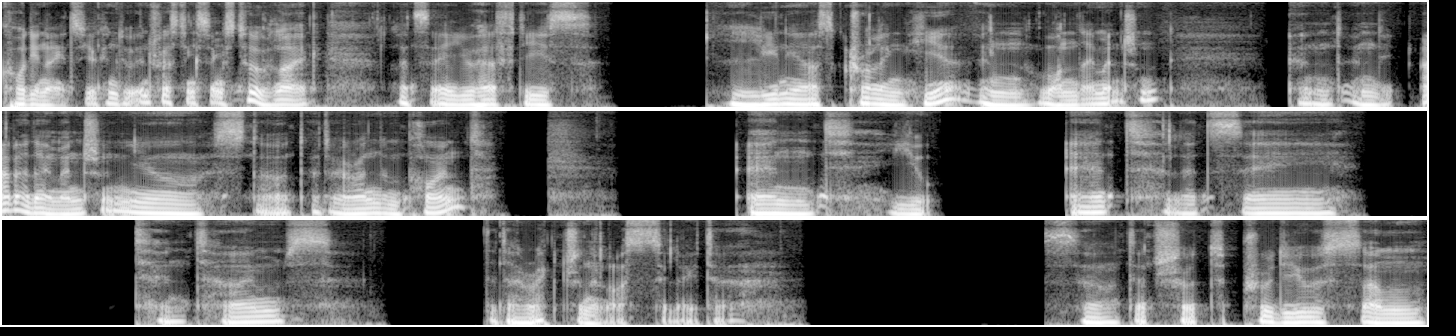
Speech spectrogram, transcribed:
coordinates, you can do interesting things too. Like, let's say you have these linear scrolling here in one dimension, and in the other dimension, you start at a random point and you add, let's say, 10 times the directional oscillator. So that should produce some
